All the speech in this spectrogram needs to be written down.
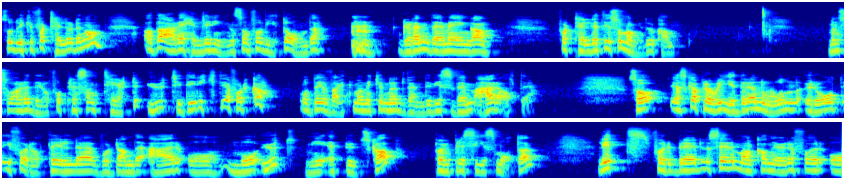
så du ikke forteller det noen, da er det heller ingen som får vite om det. Glem det med en gang. Fortell det til så mange du kan. Men så er det det å få presentert det ut til de riktige folka. Og det veit man ikke nødvendigvis hvem er alltid. Så jeg skal prøve å gi dere noen råd i forhold til hvordan det er å nå ut med et budskap på en presis måte. Litt forberedelser man kan gjøre for å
